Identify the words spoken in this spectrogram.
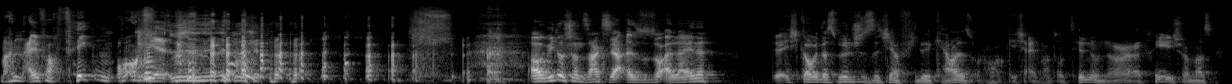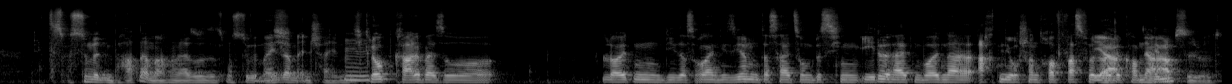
Mann, einfach ficken. Oh, yeah. Aber wie du schon sagst, ja, also so alleine, ich glaube, das wünschen sich ja viele Kerle. So, oh, gehe ich einfach dorthin und na, da kriege ich schon was. Das musst du mit einem Partner machen, also das musst du gemeinsam entscheiden. Ich glaube, gerade bei so Leuten, die das organisieren und das halt so ein bisschen edel halten wollen, da achten die auch schon drauf, was für Leute kommen ja, hin. absolut.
